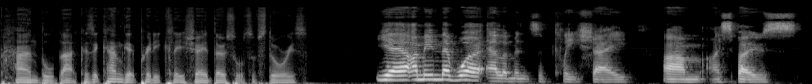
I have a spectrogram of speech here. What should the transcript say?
handled that? Because it can get pretty cliched those sorts of stories. Yeah, I mean there were elements of cliche. Um, I suppose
